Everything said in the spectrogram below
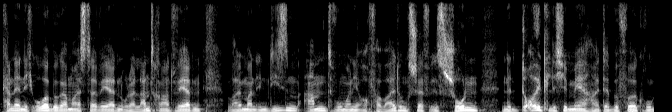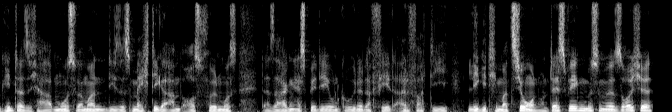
kann er nicht Oberbürgermeister werden oder Landrat werden, weil man in diesem Amt, wo man ja auch Verwaltungschef ist, schon eine deutliche Mehrheit der Bevölkerung hinter sich haben muss, wenn man dieses mächtige Amt ausfüllen muss. Da sagen SPD und Grüne, da fehlt einfach die Legitimation. Und deswegen müssen wir solche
